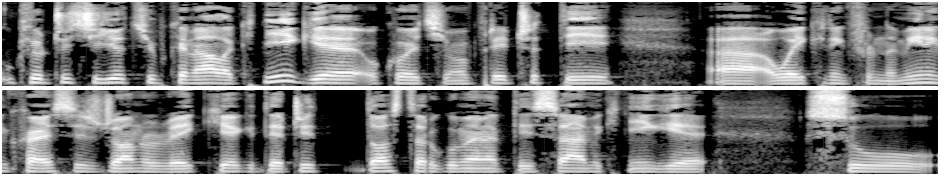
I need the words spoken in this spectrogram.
uključujući YouTube kanala knjige o kojoj ćemo pričati uh, Awakening from the Meaning Crisis John Vervekija gde dosta argumenta iz same knjige su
